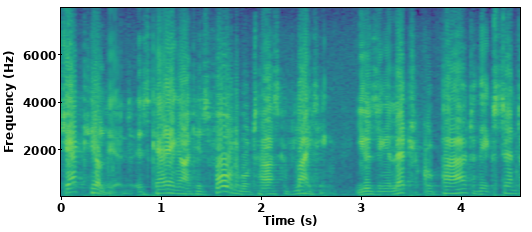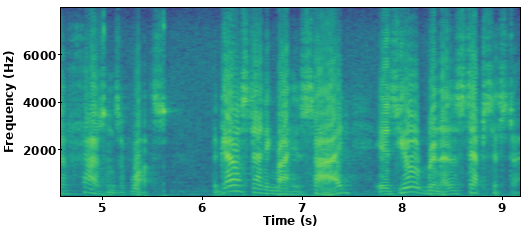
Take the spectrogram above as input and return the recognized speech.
Jack Hildyard is carrying out his formidable task of lighting, using electrical power to the extent of thousands of watts. The girl standing by his side is Yul Brynner's stepsister.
